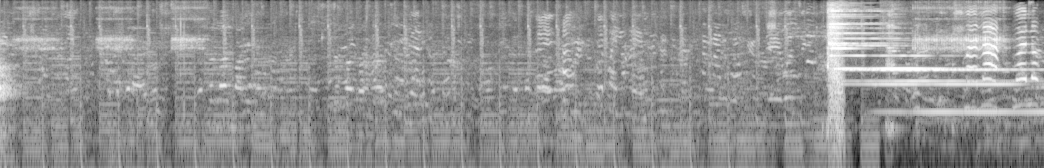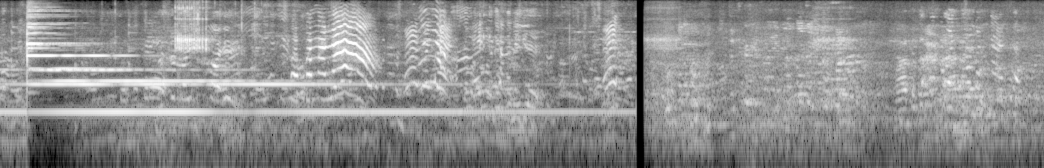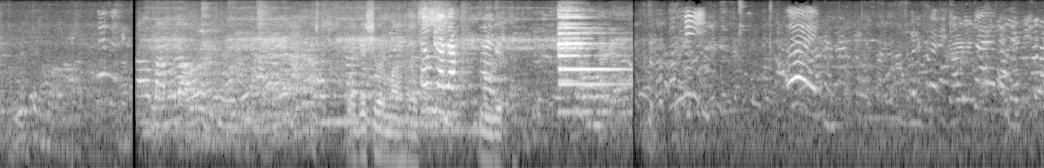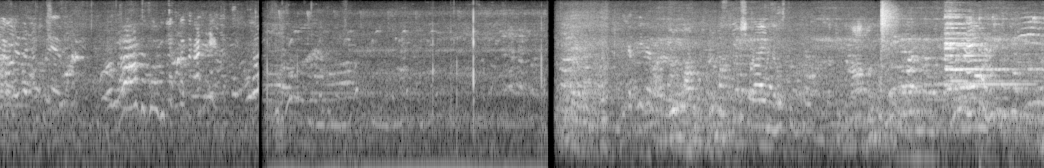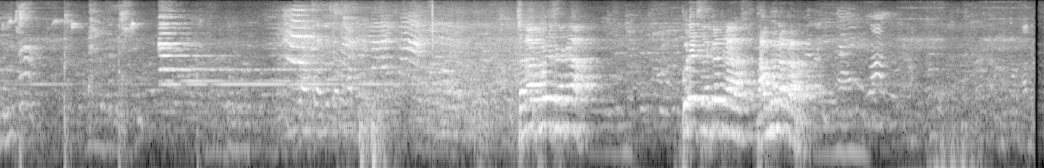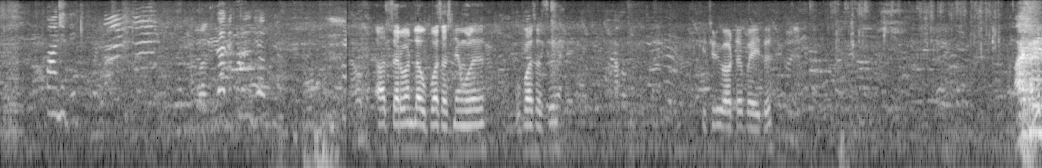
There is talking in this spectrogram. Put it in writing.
वागेश्वर महाराज मंदिर चला पुढे सरका. पुढे सरकत राहा थांबू नका. आज सर्वांना उपवास असल्यामुळे उपवासाचं खिचडी वाटप आहे इथं.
